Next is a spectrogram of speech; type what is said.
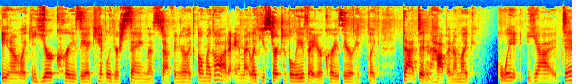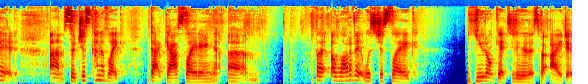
you know, like you're crazy. I can't believe you're saying this stuff. And you're like, oh my God, am I? Like, you start to believe that you're crazy or like that didn't happen. I'm like, wait, yeah, it did. Um, so just kind of like that gaslighting. Um, but a lot of it was just like, you don't get to do this, but I do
